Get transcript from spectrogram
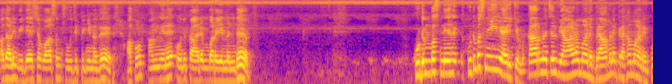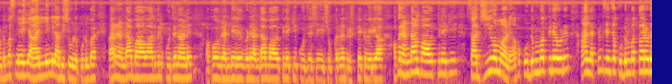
അതാണ് വിദേശവാസം സൂചിപ്പിക്കുന്നത്. അപ്പം അങ്ങനെ ഒരു കാര്യം പറയുന്നുണ്ട്. കുടുംബസ്നേഹ കുടുംബസ്നേഹിയായിരിക്കും. കാരണം വെച്ചാൽ വ്യാഴമാണ് ബ്രാഹ്മണ ഗ്രഹമാണ്. കുടുംബസ്നേഹി ആയില്ലെങ്കിൽ അതിശയുള്ളൂ കുടുംബ കാരണം രണ്ടാം ഭാവാധിപൻ കുജനാണ്. അപ്പോൾ രണ്ടിൽ ഇവിടെ രണ്ടാം ഭാവത്തിലേക്ക് കുജ ശുക്രന്റെ ദൃഷ്ടിയൊക്കെ വരിക. അപ്പൊ രണ്ടാം ഭാവത്തിലേക്ക് സജീവമാണ്. അപ്പൊ കുടുംബത്തിലോട് ആ ലഗ്നത്തിൽ ജനിച്ച കുടുംബക്കാരോട്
